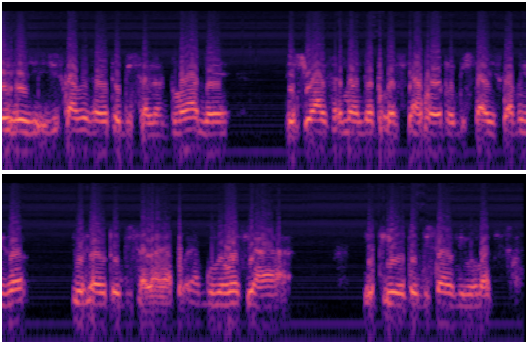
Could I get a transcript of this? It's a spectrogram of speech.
jiska prezant otobista lòt doa, men, mèsyo al fèman de pou esi apò otobista, jiska prezant, yo la otobista la apò, goumen wè si a eti otobista ou nivou matisan.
